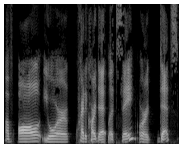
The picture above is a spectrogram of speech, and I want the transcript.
of all your credit card debt, let's say, or debts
